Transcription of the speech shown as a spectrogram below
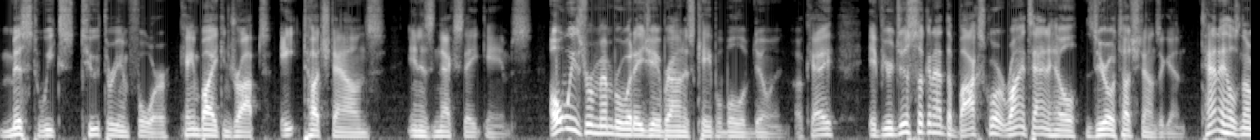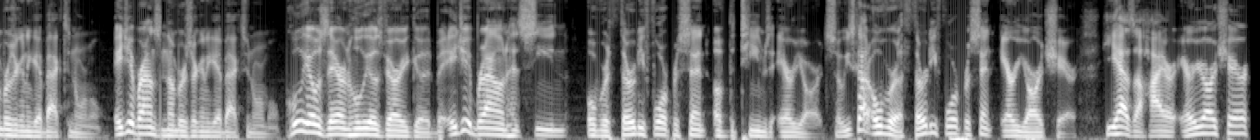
missed weeks two, three, and four, came back and dropped eight touchdowns in his next eight games. Always remember what AJ Brown is capable of doing, okay? If you're just looking at the box score, Ryan Tannehill, zero touchdowns again. Tannehill's numbers are going to get back to normal. AJ Brown's numbers are going to get back to normal. Julio's there and Julio's very good, but AJ Brown has seen over 34% of the team's air yards. So he's got over a 34% air yard share. He has a higher air yard share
